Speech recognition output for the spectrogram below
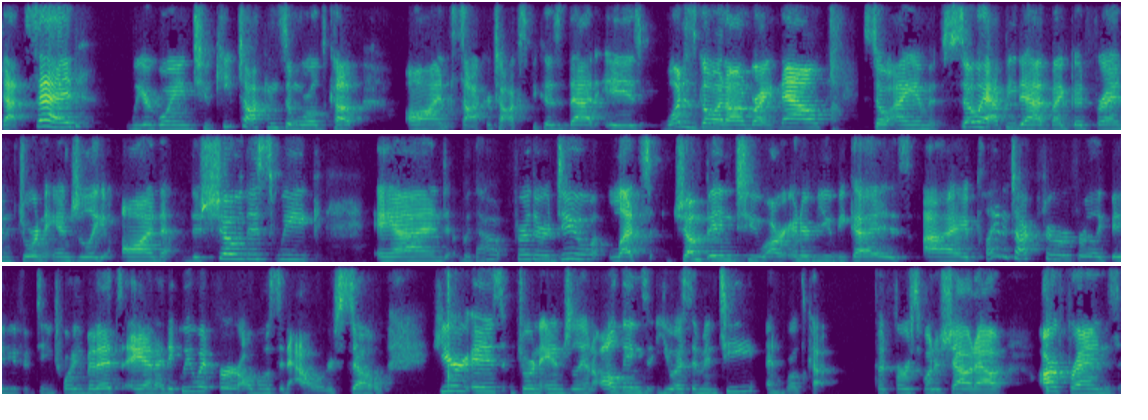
That said, we are going to keep talking some World Cup on Soccer Talks because that is what is going on right now. So I am so happy to have my good friend Jordan Angeli on the show this week. And without further ado, let's jump into our interview because I plan to talk to her for like maybe 15, 20 minutes. And I think we went for almost an hour. So here is Jordan Angeli on all things USMNT and World Cup. But first, want to shout out our friends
